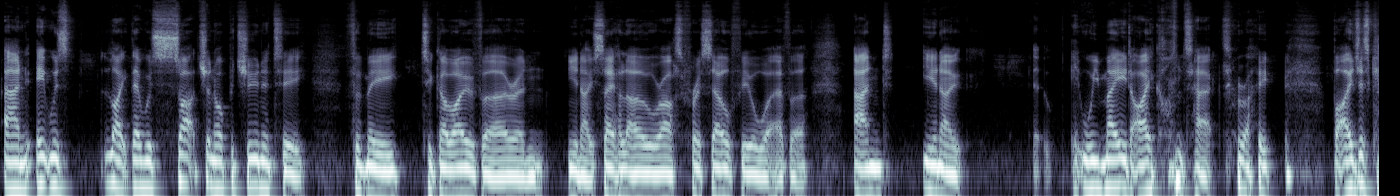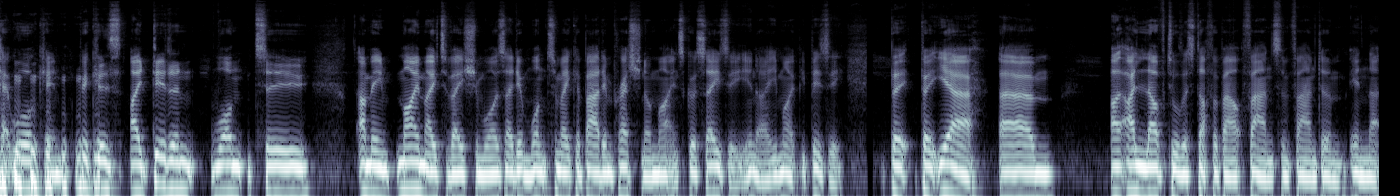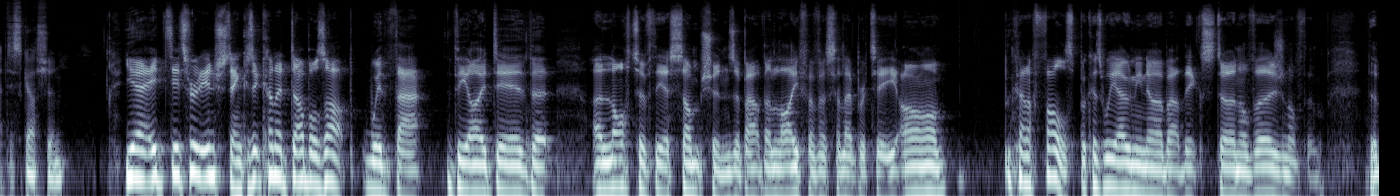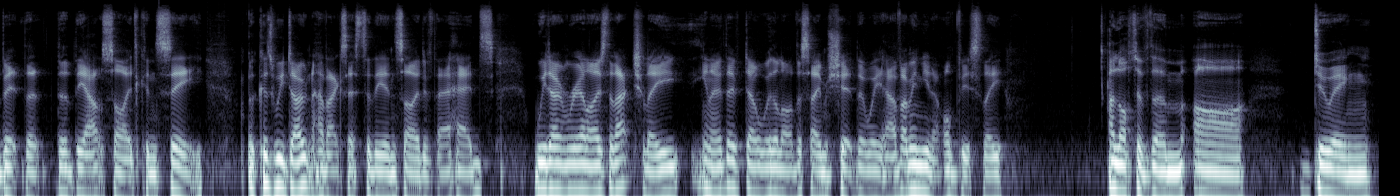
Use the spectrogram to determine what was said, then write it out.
and it was like there was such an opportunity for me to go over and you know say hello or ask for a selfie or whatever, and you know we made eye contact, right? But I just kept walking because I didn't want to. I mean, my motivation was I didn't want to make a bad impression on Martin Scorsese. You know, he might be busy, but but yeah, um, I, I loved all the stuff about fans and fandom in that discussion. Yeah, it's it's really interesting because it kind of doubles up with that the idea that a lot of the assumptions about the life of a celebrity are kind of false because we only know about the external version of them, the bit that, that the outside can see. Because we don't have access to the inside of their heads, we don't realize that actually, you know, they've dealt with a lot of the same shit that we have. I mean, you know, obviously, a lot of them are doing.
